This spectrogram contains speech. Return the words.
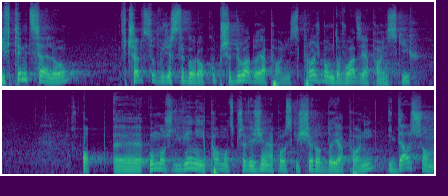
i w tym celu w czerwcu 20 roku przybyła do Japonii z prośbą do władz japońskich o e, umożliwienie i pomoc przewiezienia polskich sierot do Japonii i dalszą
